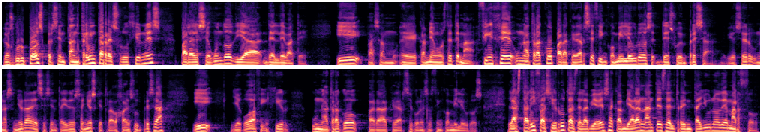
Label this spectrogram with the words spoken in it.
Los grupos presentan 30 resoluciones para el segundo día del debate. Y pasamos, eh, cambiamos de tema. Finge un atraco para quedarse 5.000 euros de su empresa. Debió ser una señora de 62 años que trabaja en su empresa y llegó a fingir un atraco para quedarse con esos 5.000 euros. Las tarifas y rutas de la Vía cambiarán antes del 31 de marzo.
